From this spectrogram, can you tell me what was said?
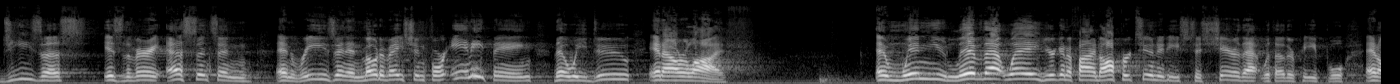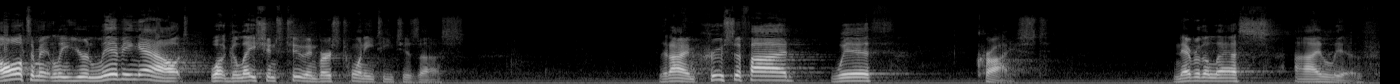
Jesus is the very essence and, and reason and motivation for anything that we do in our life. And when you live that way, you're going to find opportunities to share that with other people. And ultimately, you're living out what Galatians 2 and verse 20 teaches us that I am crucified with Christ. Nevertheless, I live.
